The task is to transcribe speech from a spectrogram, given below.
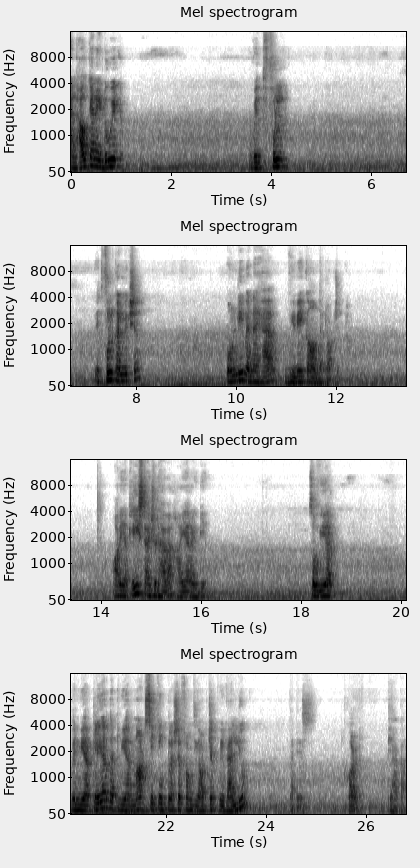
And how can i do it with full with full conviction only when I have Viveka on that object. Or at least I should have a higher idea. So we are when we are clear that we are not seeking pleasure from the object we value, that is called Tyaga.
